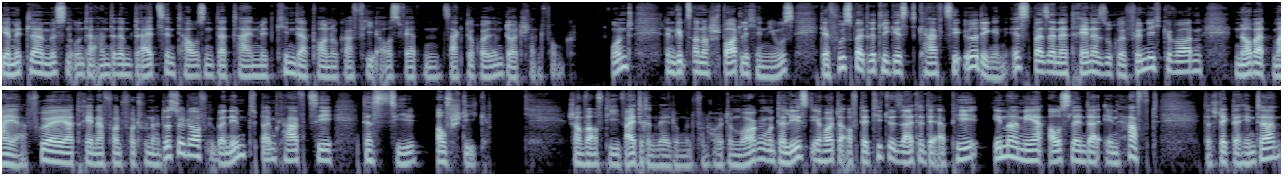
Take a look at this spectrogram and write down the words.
Die Ermittler müssen unter anderem 13.000 Dateien mit Kinderpornografie auswerten, sagte Reul im Deutschlandfunk. Und dann gibt es auch noch sportliche News. Der Fußball-Drittligist KfC Uerdingen ist bei seiner Trainersuche fündig geworden. Norbert Meyer, früher ja Trainer von Fortuna Düsseldorf, übernimmt beim KfC das Ziel Aufstieg. Schauen wir auf die weiteren Meldungen von heute Morgen und da lest ihr heute auf der Titelseite der RP immer mehr Ausländer in Haft. Das steckt dahinter.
